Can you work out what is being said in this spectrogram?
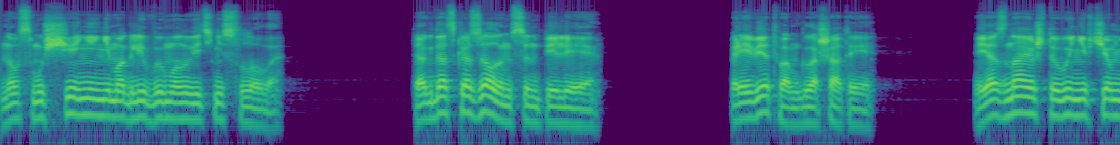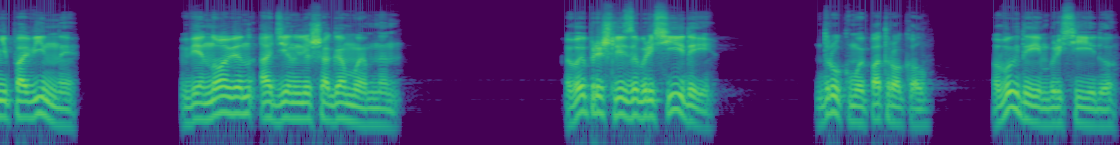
но в смущении не могли вымолвить ни слова. Тогда сказал им сын Пелея, «Привет вам, глашатые. Я знаю, что вы ни в чем не повинны. Виновен один лишь Агамемнон. Вы пришли за Брисиидой. Друг мой Патрокол, выдай им Брисииду.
